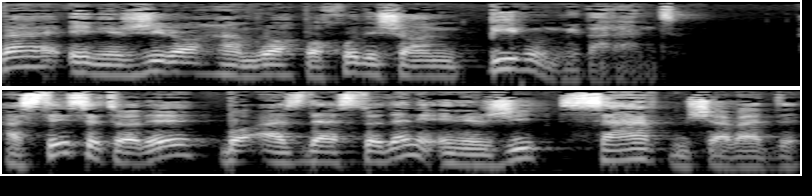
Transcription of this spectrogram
و انرژی را همراه با خودشان بیرون می برند. هسته ستاره با از دست دادن انرژی سرد می شود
